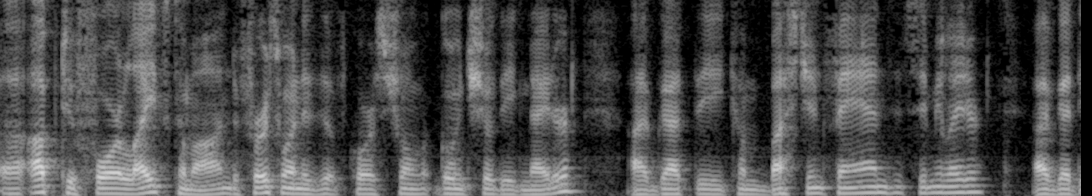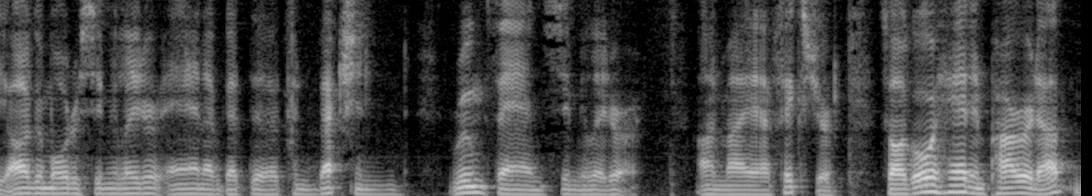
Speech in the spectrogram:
uh, up to four lights come on. The first one is of course going to show the igniter. I've got the combustion fan simulator, I've got the auger motor simulator, and I've got the convection room fan simulator on my uh, fixture. So I'll go ahead and power it up.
